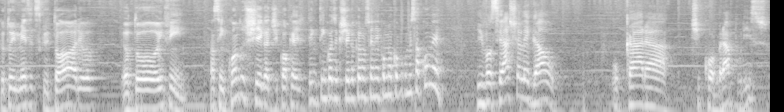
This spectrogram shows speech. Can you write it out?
que eu tô em mesa de escritório, eu tô, enfim. Assim, quando chega de qualquer. Tem, tem coisa que chega que eu não sei nem como é eu vou começar a comer. E você acha legal o cara te cobrar por isso?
